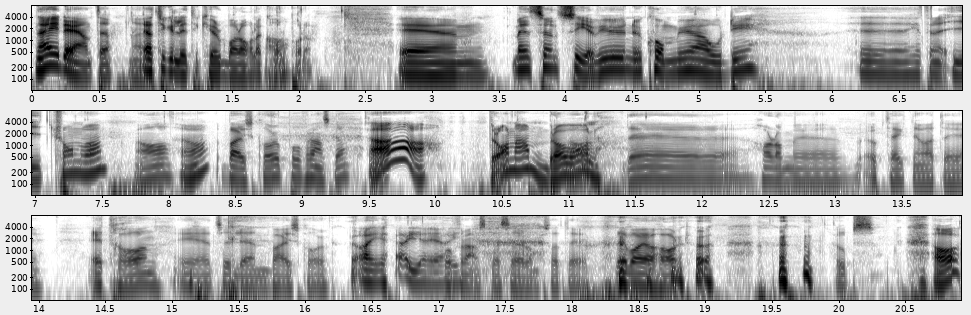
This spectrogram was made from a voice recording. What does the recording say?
Nej, det är jag inte. Nej. Jag tycker det är lite kul bara att hålla koll Ja. på det. Ehm, men sen ser vi ju, nu kommer ju Audi. Eh, heter den E-tron va? Ja, Ja. bajskorv på franska. Ah, bra namn, bra val. Ja, det har de eh, upptäckt nu att det är Etran är tydligen bajskorv. Aj, aj, aj, På aj. franska säger de, så att det, det var jag har hört. Oops. Ja,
